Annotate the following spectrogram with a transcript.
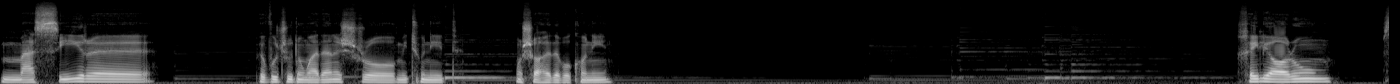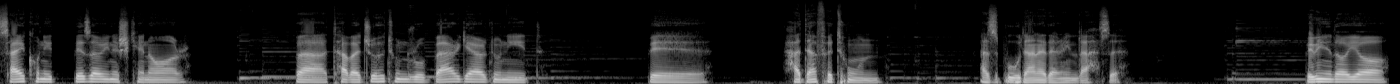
مسیر به وجود اومدنش رو می‌تونید مشاهده بکنین؟ خیلی آروم سعی کنید بذارینش کنار و توجهتون رو برگردونید به هدفتون از بودن در این لحظه. ببینید آیا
